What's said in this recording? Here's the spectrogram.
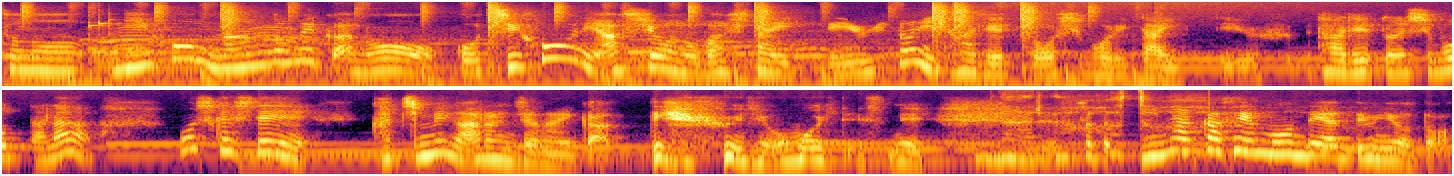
その日本何度目かのこう地方に足を伸ばしたいっていう人にターゲットを絞りたいっていうターゲットに絞ったらもしかして勝ち目があるんじゃないかっていうふうに思いですね。なるほど。田舎専門でやってみようと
